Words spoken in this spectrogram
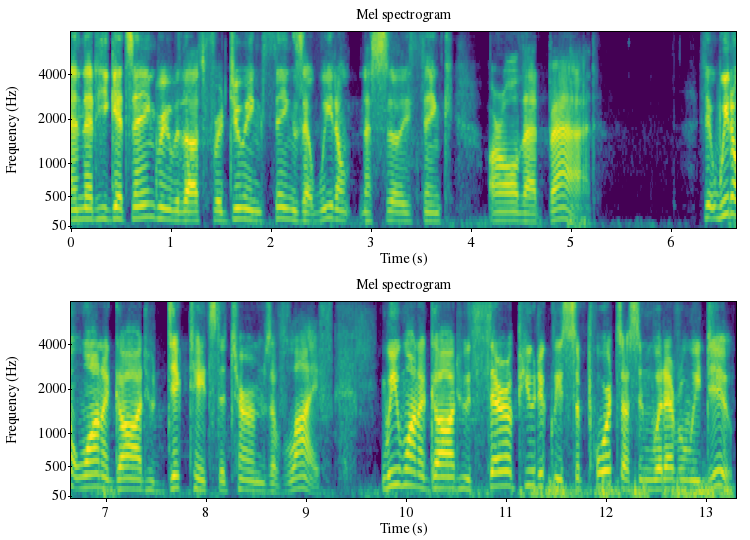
And that he gets angry with us for doing things that we don't necessarily think are all that bad. We don't want a God who dictates the terms of life. We want a God who therapeutically supports us in whatever we do.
